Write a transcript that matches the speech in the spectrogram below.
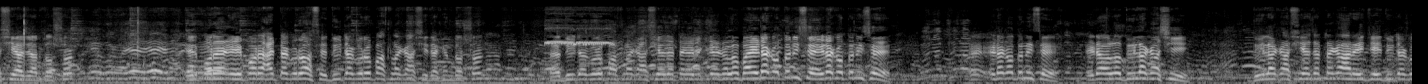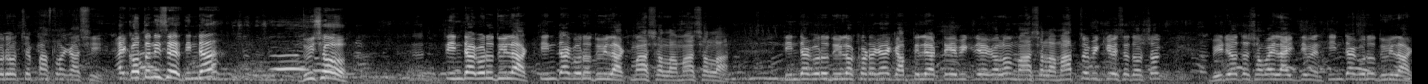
আশি হাজার, দর্শক। এরপরে এরপরে আটটা গরু আছে, দুইটা গরু পাঁচ লাখ আশি, দেখেন দর্শক। দুইটা গরু পাঁচ লাখ আশি হাজার টাকা বিক্রি হয়ে গেল। ভাই, এটা কত নিছে? এটা কত নিছে? এটা কত নিছে? এটা হলো দুই লাখ আশি। দুই লাখ আশি হাজার টাকা, আর এই যে দুইটা গরু হচ্ছে পাঁচ লাখ আশি। ভাই, কত নিছে তিনটা? দুইশো। তিনটা গরু দুই লাখ, তিনটা গরু দুই লাখ, মাশাল্লাহ মাশাল্লাহ। তিনটা গরু দুই লক্ষ টাকায় গাবতলি হাট থেকে বিক্রি হয়ে গেল, মাশাল্লাহ, মাত্র বিক্রি হয়েছে দর্শক। ভিডিওতে সবাই লাইক দিবেন। তিনটা গরু দুই লাখ।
